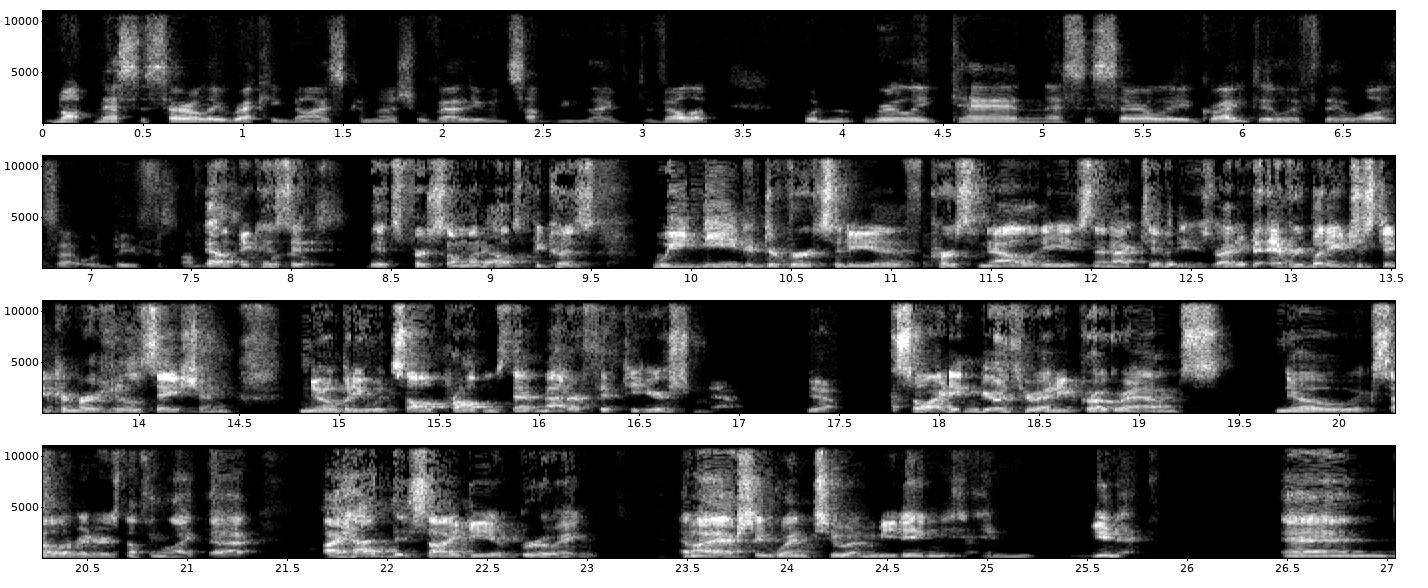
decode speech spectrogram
not necessarily recognize commercial value in something they've developed wouldn't really care necessarily a great deal if there was. That would be for someone. Yeah, because it's it's for someone else. Because we need a diversity of personalities and activities, right? If everybody just did commercialization, nobody would solve problems that matter 50 years from now. Yeah. So I didn't go through any programs, no accelerators, nothing like that. I had this idea brewing, and I actually went to a meeting in Munich, and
